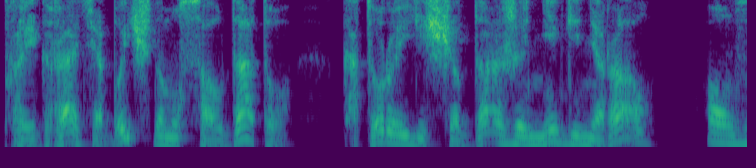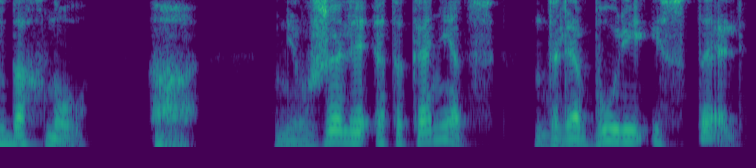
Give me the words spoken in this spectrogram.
Проиграть обычному солдату, который еще даже не генерал?» Он вздохнул. «А, неужели это конец для бури и стель?»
